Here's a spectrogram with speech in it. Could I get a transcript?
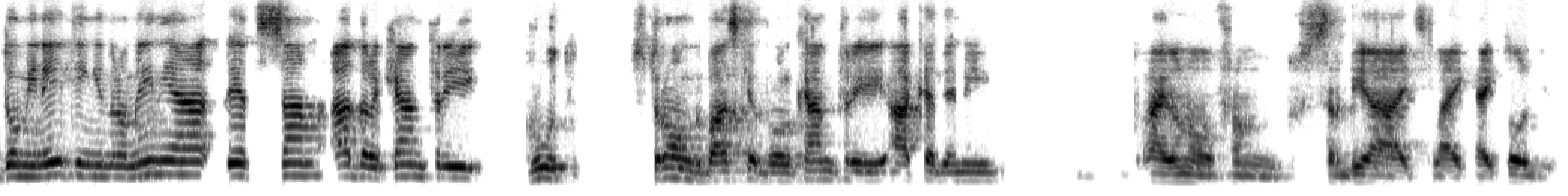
dominating in Romania. That some other country good strong basketball country academy. I don't know from Serbia. It's like I told you,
